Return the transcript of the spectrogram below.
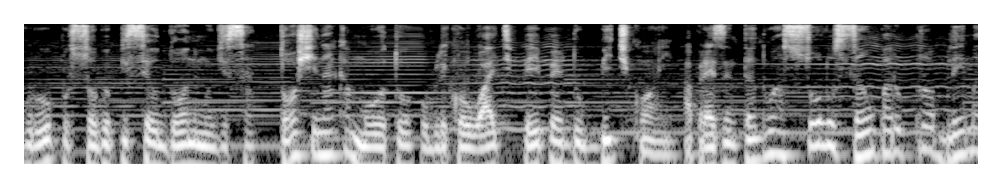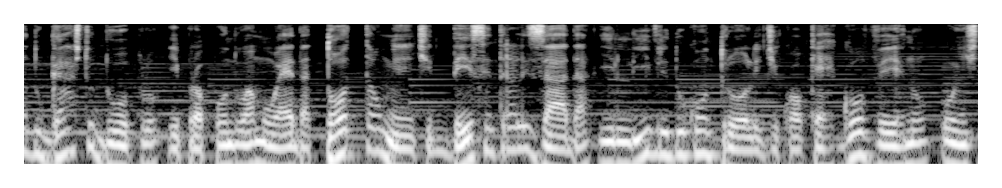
grupo sob o pseudônimo de Satoshi Nakamoto publicou o white paper do Bitcoin, apresentando uma solução para o problema do gasto duplo e propondo uma moeda totalmente descentralizada e livre do controle de qualquer governo ou instituição.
